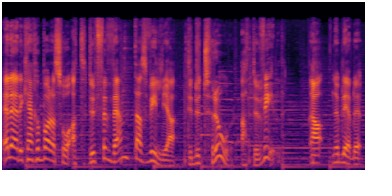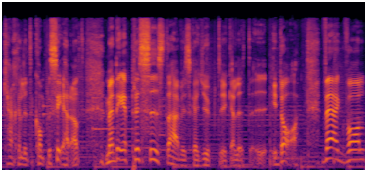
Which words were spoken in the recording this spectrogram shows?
Eller är det kanske bara så att du förväntas vilja det du tror att du vill? Ja, nu blev det kanske lite komplicerat, men det är precis det här vi ska djupdyka lite i idag. Vägval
